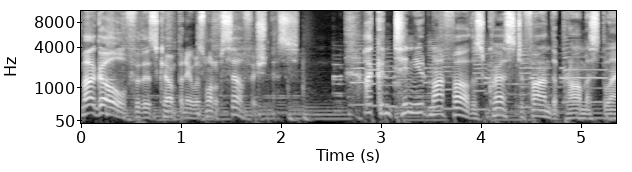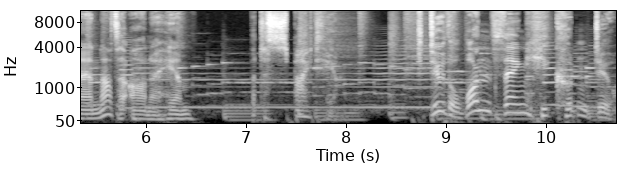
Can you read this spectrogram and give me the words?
My goal for this company was one of selfishness. I continued my father's quest to find the promised land, not to honor him, but to spite him. To do the one thing he couldn't do,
